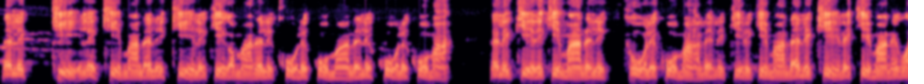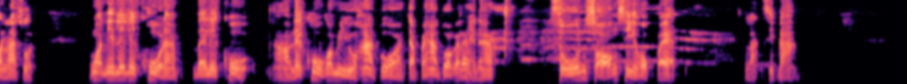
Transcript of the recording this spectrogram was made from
ได้เลข ขี้ เลขขี้มาได้เลขขี้ เลขขี้ก็มาได้เลขคู่ เลขคู่มาได้เลขคู่ เลขคู่มา ได้เลขขี้ เลขขี้มาได้เลขคู่ เลขคู่มา ได้เลขขี้ เลขขี้มา ได้เลขขี้ เลขขี้มาในงวดล่าสุด งวดนี้ได้เลขคู่นะครับ ได้เลขคู่อ้าวเลขคู่ก็มีอยู่ห้าตัว จับไปห้าตัวก็ได้นะครับศูนย์สองสี่หกแปดหลักสิบล่าง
